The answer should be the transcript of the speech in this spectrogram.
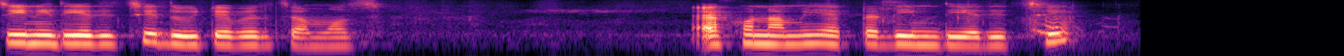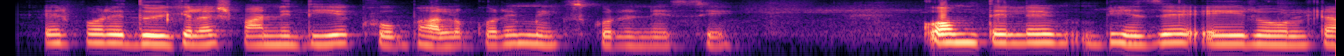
চিনি দিয়ে দিচ্ছি দুই টেবিল চামচ। এখন আমি একটা ডিম দিয়ে দিচ্ছি। এরপরে দুই গ্লাস পানি দিয়ে খুব ভালো করে মিক্স করে নিচ্ছি। কম তেলে ভেজে এই রোলটা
